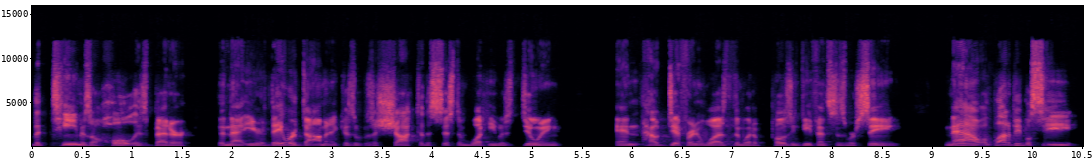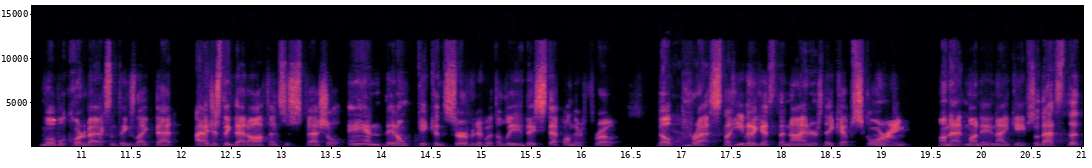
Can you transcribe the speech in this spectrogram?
the team as a whole is better than that year. They were dominant because it was a shock to the system what he was doing and how different it was than what opposing defenses were seeing. Now, a lot of people see mobile quarterbacks and things like that. I just think that offense is special and they don't get conservative with the lead. They step on their throat. They'll press. Like even against the Niners, they kept scoring on that Monday night game. So that's the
